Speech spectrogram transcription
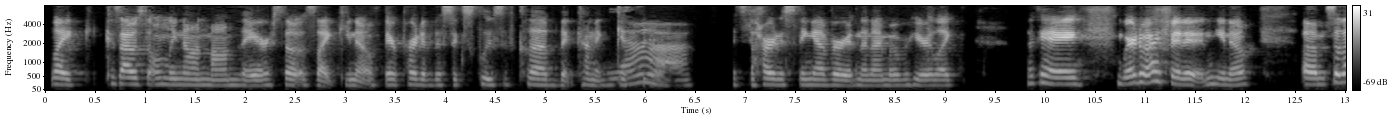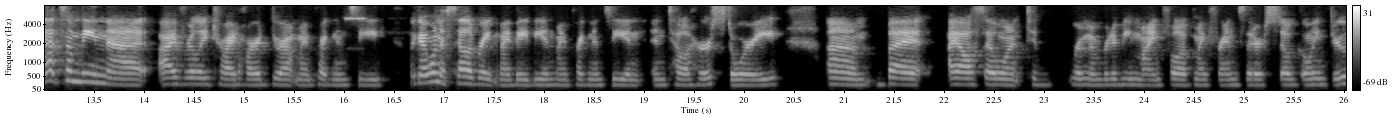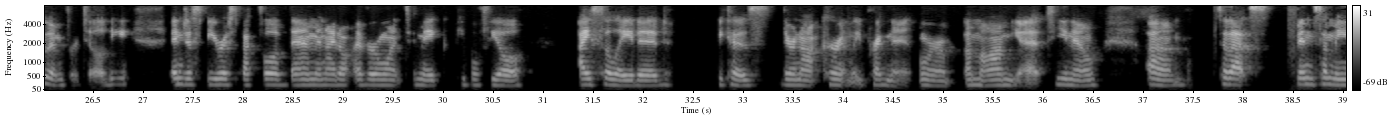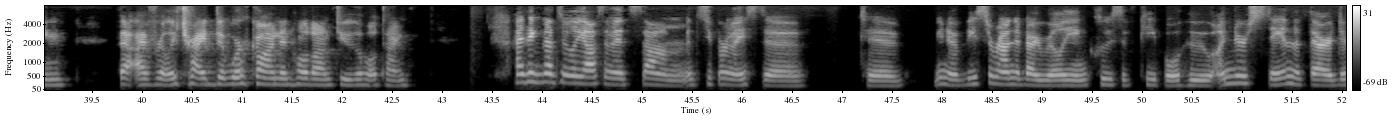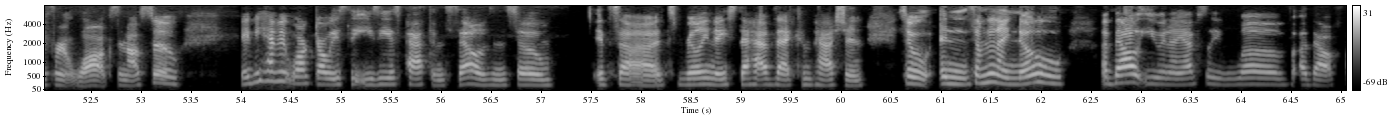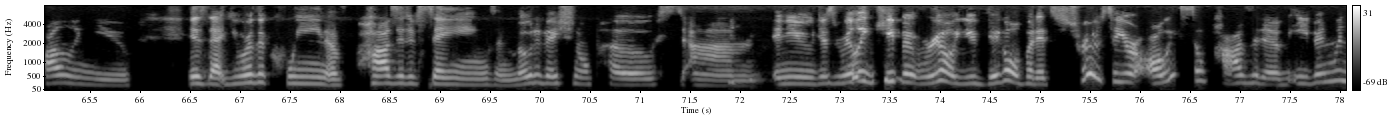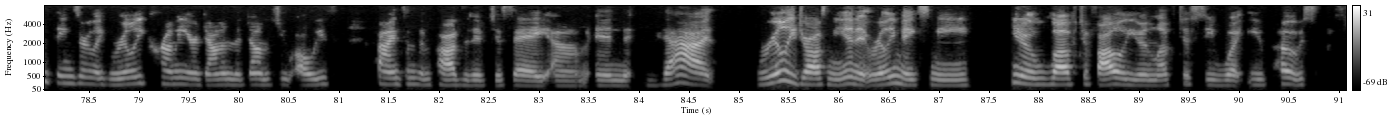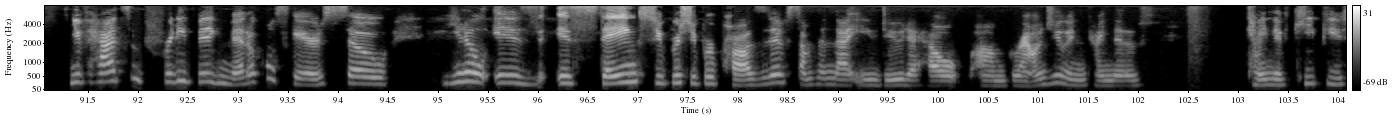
like because I was the only non-mom there, so it was like you know they're part of this exclusive club that kind of gets yeah. it. It's the hardest thing ever, and then I'm over here like, okay, where do I fit in? You know, um, so that's something that I've really tried hard throughout my pregnancy. Like I want to celebrate my baby and my pregnancy and and tell her story, um, but I also want to remember to be mindful of my friends that are still going through infertility and just be respectful of them. And I don't ever want to make people feel isolated because they're not currently pregnant or a mom yet, you know. Um, so that's been something that I've really tried to work on and hold on to the whole time. I think that's really awesome. It's um it's super nice to to you know be surrounded by really inclusive people who understand that there are different walks and also maybe haven't walked always the easiest path themselves. And so it's uh it's really nice to have that compassion. So and something i know about you and i absolutely love about following you is that you are the queen of positive sayings and motivational posts um, and you just really keep it real. You giggle but it's true. So you're always so positive. Even when things are like really crummy or down in the dumps you always find something positive to say um, and that really draws me in. It really makes me you know love to follow you and love to see what you post. You've had some pretty big medical scares so you know is is staying super super positive something that you do to help um, ground you and kind of kind of keep you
